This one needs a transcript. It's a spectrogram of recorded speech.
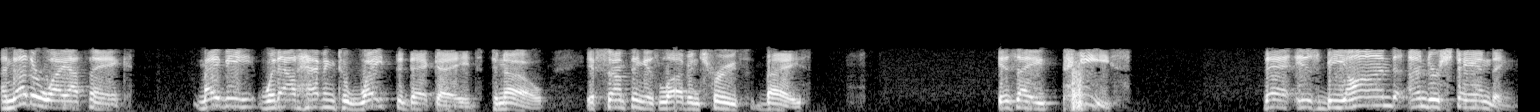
Another way, I think, maybe without having to wait the decades to know if something is love and truth based, is a peace that is beyond understanding.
